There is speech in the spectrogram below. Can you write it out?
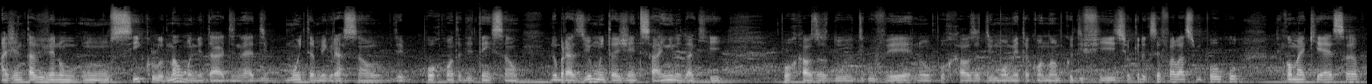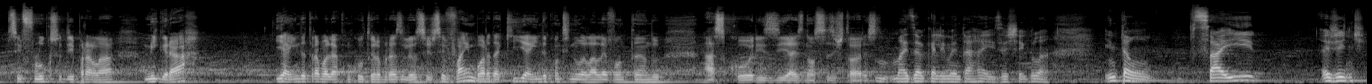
A gente está vivendo um, um, ciclo na humanidade, né, de muita migração, de, por conta de tensão. No Brasil, muita gente saindo daqui por causa do de governo, por causa de um momento econômico difícil. Eu queria que você falasse um pouco de como é que é essa, esse fluxo de ir para lá, migrar e ainda trabalhar com cultura brasileira. Ou seja, você vai embora daqui e ainda continua lá levantando as cores e as nossas histórias. Mas é o que alimenta a raiz, eu chego lá. Então, sair a gente,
